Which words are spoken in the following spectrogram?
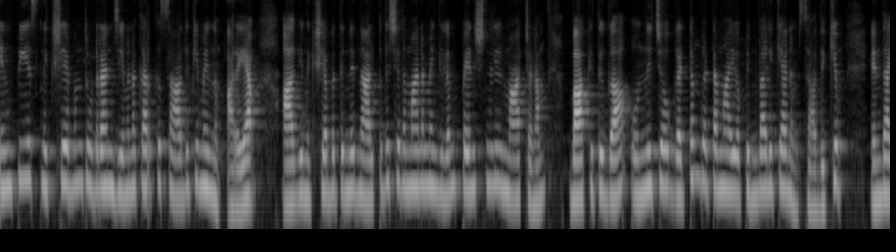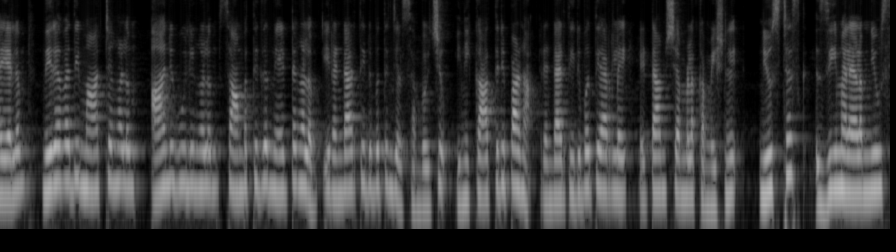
എൻ പി എസ് നിക്ഷേപം തുടരാൻ ജീവനക്കാർക്ക് സാധിക്കുമെന്നും അറിയാം. ആകെ നിക്ഷേപത്തിന്റെ നാൽപ്പത് ശതമാനമെങ്കിലും പെൻഷനിൽ മാറ്റണം ബാക്കി തുക ഒന്നിച്ചോ ഘട്ടം ഘട്ടമായോ പിൻവലിക്കാനും സാധിക്കും. എന്തായാലും നിരവധി മാറ്റങ്ങളും ആനുകൂല്യങ്ങളും സാമ്പത്തിക നേട്ടങ്ങളും ഈ രണ്ടായിരത്തി ഇരുപത്തിയഞ്ചിൽ സംഭവിച്ചു. ഇനി കാത്തിരിപ്പാണ് രണ്ടായിരത്തി ഇരുപത്തിയാറിലെ എട്ടാം ശമ്പള കമ്മീഷനിൽ. News desk C Malayalam news.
